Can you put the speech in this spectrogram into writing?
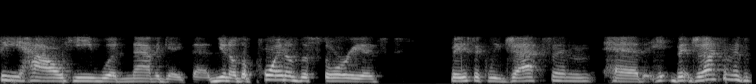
see how he would navigate that. You know, the point of the story is basically Jackson had he, Jackson is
